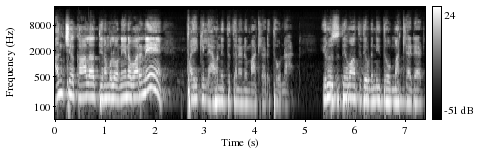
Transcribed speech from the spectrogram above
అంత్యకాల దినములో నేను వారిని పైకి లేవనెత్తుతానని మాట్లాడుతూ ఉన్నాడు. ఈరోజు దేవాతి దేవుడు నీతో మాట్లాడాడు.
